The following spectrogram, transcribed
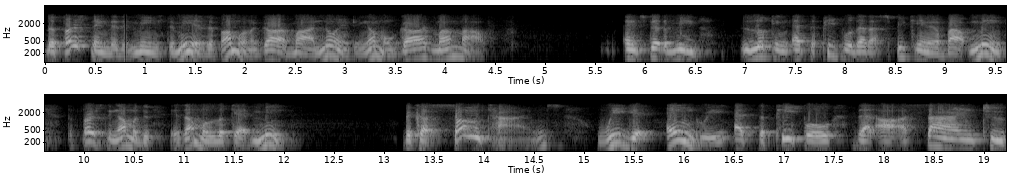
the first thing that it means to me is if I'm going to guard my anointing, I'm going to guard my mouth. Instead of me looking at the people that are speaking about me, the first thing I'm going to do is I'm going to look at me. Because sometimes we get angry at the people that are assigned to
